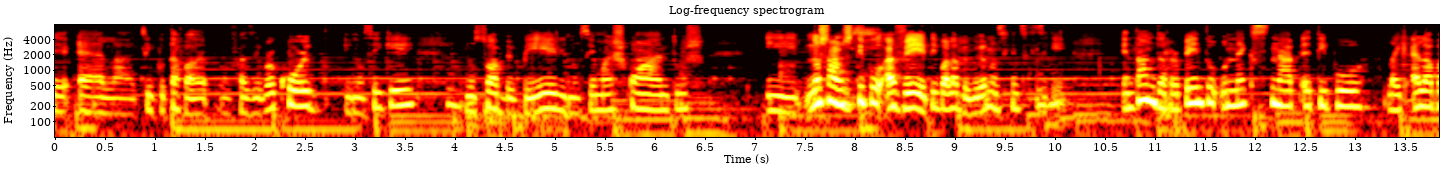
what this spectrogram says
que ela, tipo, estava a fazer record e não sei o quê, começou a beber e não sei mais quantos. E nós estávamos, tipo, a ver, tipo, ela bebeu, não sei o que, não sei o quê. Então, de repente, o next snap é tipo, like, ela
